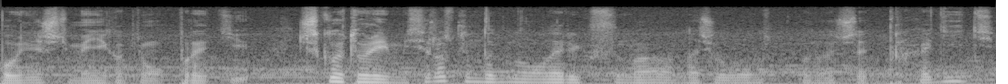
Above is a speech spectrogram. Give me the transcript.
по внешнему я никак не мог пройти. Через какое-то время Сироткин догнал Эриксона, начал начать проходить,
